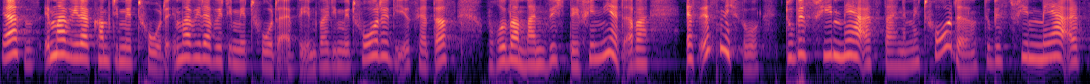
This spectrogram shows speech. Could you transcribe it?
ja, es ist immer wieder kommt die Methode, immer wieder wird die Methode erwähnt, weil die Methode, die ist ja das, worüber man sich definiert, aber es ist nicht so. Du bist viel mehr als deine Methode. Du bist viel mehr als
